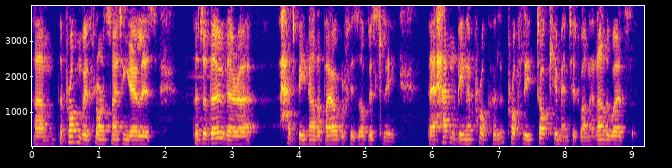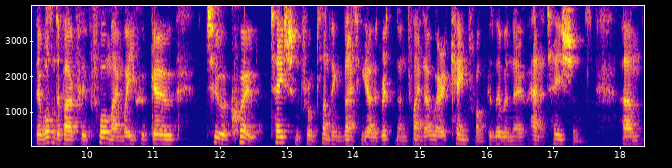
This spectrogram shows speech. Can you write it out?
Um, the problem with Florence Nightingale is that although there are, had been other biographies, obviously, there hadn't been a proper, properly documented one. In other words, there wasn't a biography before mine where you could go to a quotation from something Nightingale had written and find out where it came from because there were no annotations. Um,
